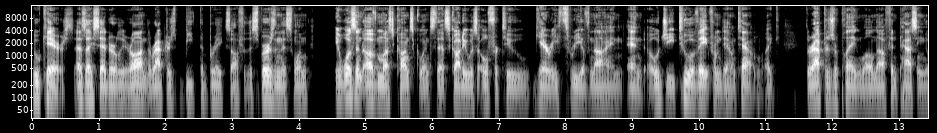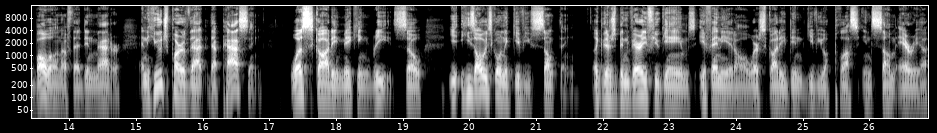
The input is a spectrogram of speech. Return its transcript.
who cares? As I said earlier on, the Raptors beat the brakes off of the Spurs in this one. It wasn't of much consequence that Scottie was 0 for 2, Gary 3 of 9, and OG 2 of 8 from downtown. Like the Raptors were playing well enough and passing the ball well enough that didn't matter. And a huge part of that that passing was Scottie making reads. So he's always going to give you something. Like there's been very few games, if any at all, where Scottie didn't give you a plus in some area.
